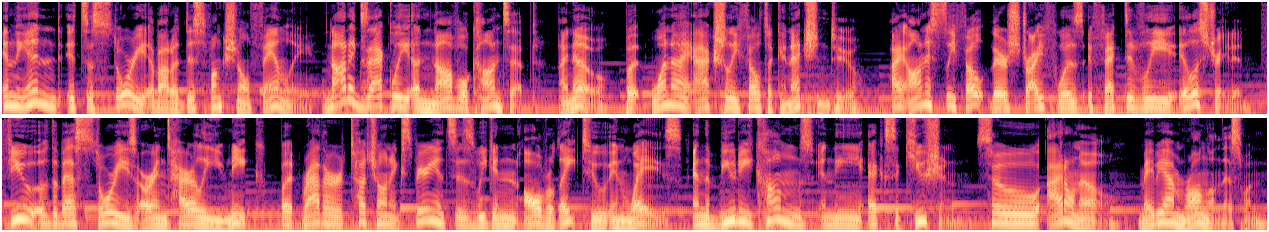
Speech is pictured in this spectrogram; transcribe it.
In the end, it's a story about a dysfunctional family. Not exactly a novel concept, I know, but one I actually felt a connection to. I honestly felt their strife was effectively illustrated. Few of the best stories are entirely unique, but rather touch on experiences we can all relate to in ways, and the beauty comes in the execution. So, I don't know. Maybe I'm wrong on this one.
